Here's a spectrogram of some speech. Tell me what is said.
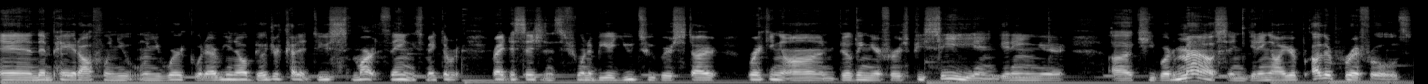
and then pay it off when you when you work whatever you know? Build your credit do smart things make the right decisions. If you want to be a youtuber start working on building your first pc and getting your uh, keyboard and mouse and getting all your other peripherals.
